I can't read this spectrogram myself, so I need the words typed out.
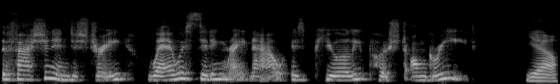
The fashion industry, where we're sitting right now, is purely pushed on greed. Yeah,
